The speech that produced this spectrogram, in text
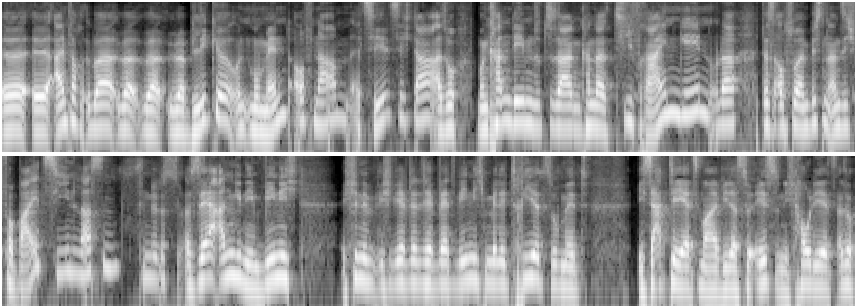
äh, äh, einfach über, über, über, über Blicke und Momentaufnahmen erzählt sich da. Also man kann dem sozusagen, kann da tief reingehen oder das auch so ein bisschen an sich vorbeiziehen lassen. Finde das sehr angenehm. Wenig, ich finde, ich werde werd, wenig melitriert, so mit, ich sag dir jetzt mal, wie das so ist und ich hau dir jetzt, also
